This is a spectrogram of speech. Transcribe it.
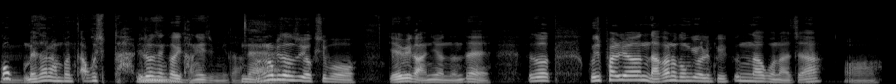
꼭 음. 메달을 한번 따고 싶다. 이런 음. 생각이 강해집니다. 네. 강경비 선수 역시 뭐 예외가 아니었는데 그래서 98년 나가노 동계올림픽이 끝나고 나자 어,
